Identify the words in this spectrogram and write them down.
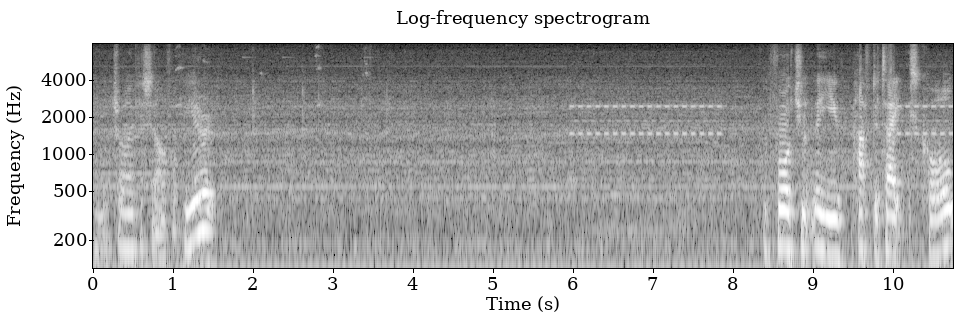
And drive yourself up here. Unfortunately, you have to take this call.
